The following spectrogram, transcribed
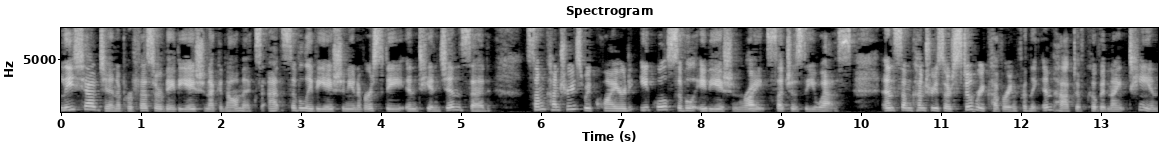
Li Xiaojin, a professor of aviation economics at Civil Aviation University in Tianjin, said some countries required equal civil aviation rights, such as the US, and some countries are still recovering from the impact of COVID 19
